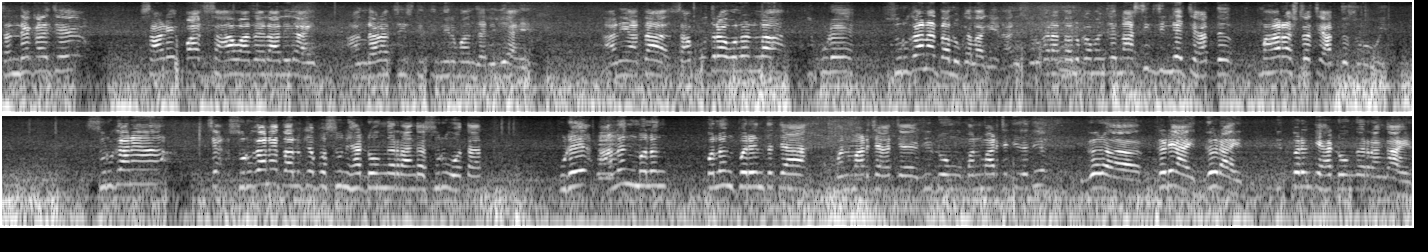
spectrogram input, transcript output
संध्याकाळचे साडेपाच सहा वाजायला आलेले आहेत. अंधाराची स्थिती निर्माण झालेली आहे. आणि आता सापुत्रा ओलांडला की पुढे सुरगाणा तालुका लागेल आणि सुरगाणा तालुका म्हणजे नाशिक जिल्ह्याची हद्द महाराष्ट्राची हद्द सुरू होईल. सुरगाण्याच्या सुरगाणा तालुक्यापासून ह्या डोंगर रांगा सुरू होतात. पुढे आलंग मलंग पलंगपर्यंत त्या मनमाडच्या जी डोंग मनमाडच्या तिथं ते गडकडे आहेत गड आहेत तिथपर्यंत ह्या डोंगर रांगा आहेत.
